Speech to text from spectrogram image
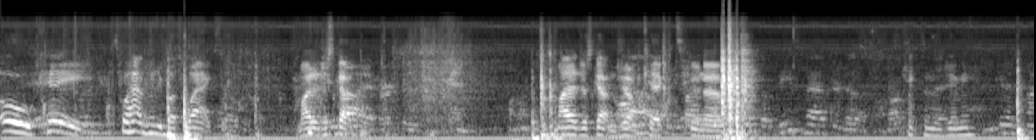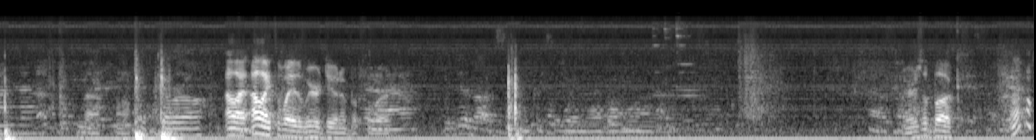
Okay. That's what happens when you bust wax, though. Might have just got. Might have just gotten jump kicked. Who knows? Kicked in the Jimmy. No. no. I like I like the way that we were doing it before. There's a book. Oh,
